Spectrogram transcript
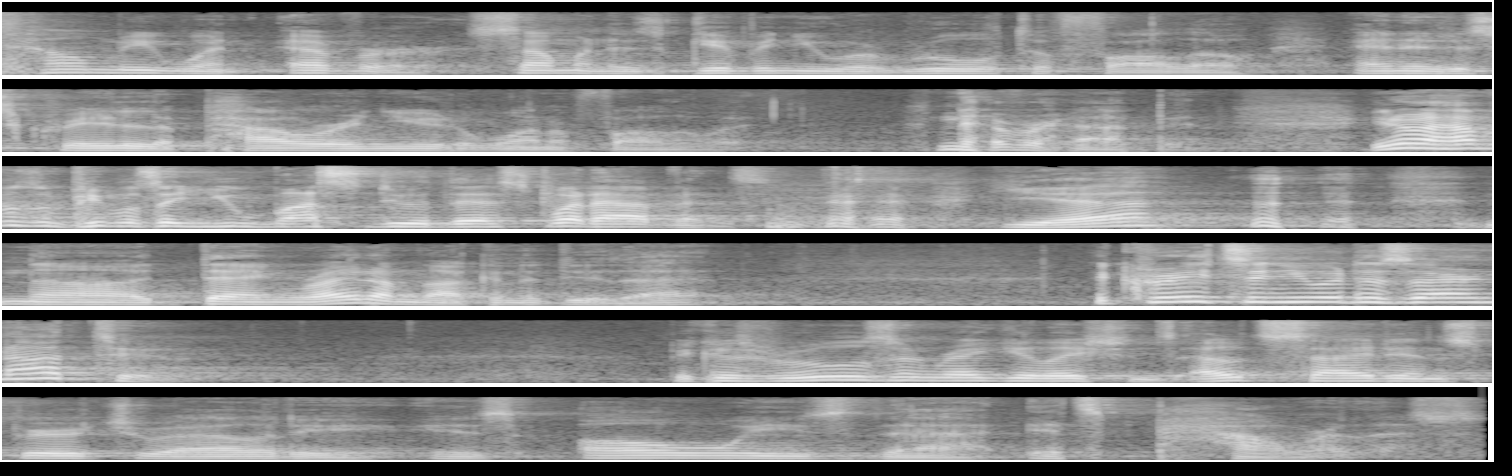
Tell me whenever someone has given you a rule to follow and it has created a power in you to want to follow it. Never happened. You know what happens when people say, you must do this? What happens? yeah? no, dang right, I'm not going to do that. It creates in you a desire not to. Because rules and regulations outside in spirituality is always that it's powerless.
